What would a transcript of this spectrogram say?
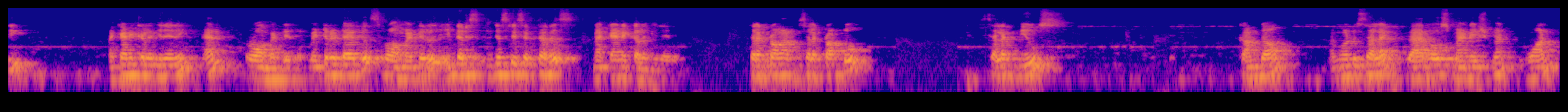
See, mechanical engineering and raw material. Material type is raw material. Industry sector is mechanical engineering. Select on, select on to select views. Come down. I'm going to select warehouse management one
